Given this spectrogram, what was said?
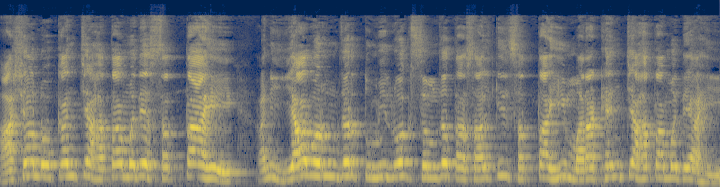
अशा लोकांच्या हातामध्ये सत्ता आहे आणि यावरून जर तुम्ही लोक समजत असाल की सत्ता ही मराठ्यांच्या हातामध्ये आहे.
